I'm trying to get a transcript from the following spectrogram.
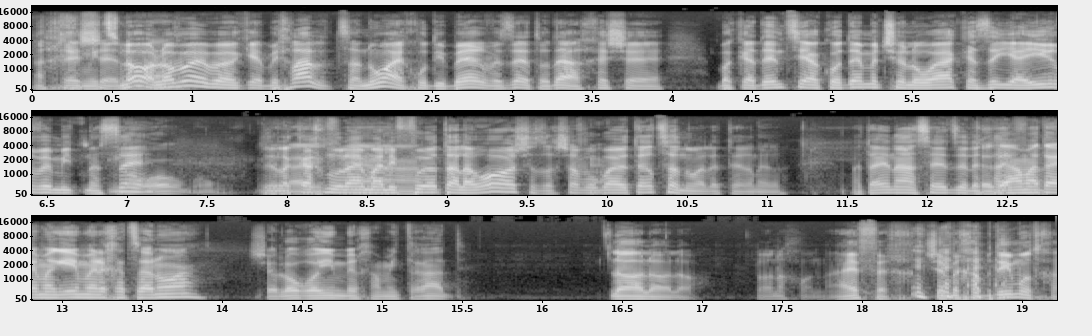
אחרי ש... לא. לא, ב- בכלל, צנוע, איך הוא דיבר וזה, אתה יודע, אחרי שבקדנציה הקודמת שלו הוא היה כזה יהיר ומתנשא, ברור, ברור. שלקחנו להם אליפויות על הראש, אז עכשיו הוא כן. בא יותר צנוע לטרנר. מתי נעשה את זה אתה לחיפה? יודע מתי מגיעים אליך צנוע? שלא רואים בך מטרד. לא, לא, לא. לא נכון. ההפך, שמכבדים אותך.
